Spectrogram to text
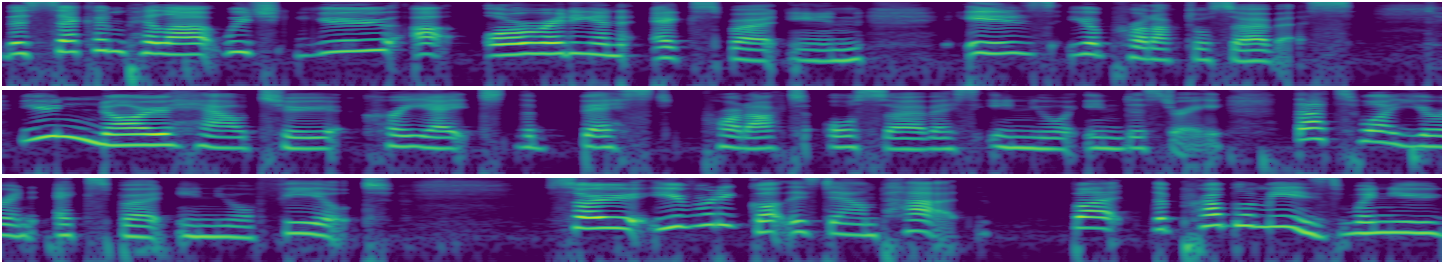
The second pillar, which you are already an expert in, is your product or service you know how to create the best product or service in your industry. That's why you're an expert in your field. So you've already got this down pat. But the problem is when you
